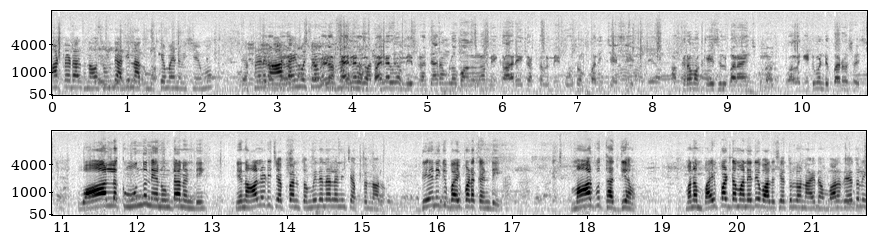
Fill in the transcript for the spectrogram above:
మాట్లాడాల్సిన అవసరం ఉంది. అది నాకు ముఖ్యమైన విషయము. మీ ప్రచారంలో భాగంగా మీ కార్యకర్తలు మీకోసం పనిచేసి అక్రమ కేసులు బనాయించుకున్నారు. వాళ్ళకి ఎటువంటి భరోసా ఇస్తున్నారు? వాళ్ళకు ముందు నేను ఉంటానండి. నేను ఆల్రెడీ చెప్పాను తొమ్మిది నెలల నుంచి చెప్తున్నాను. దేనికి భయపడకండి? మార్పు తథ్యం. మనం భయపడ్డం అనేది వాళ్ళ చేతుల్లో ఆయుధం వాళ్ళ చేతుల్లో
